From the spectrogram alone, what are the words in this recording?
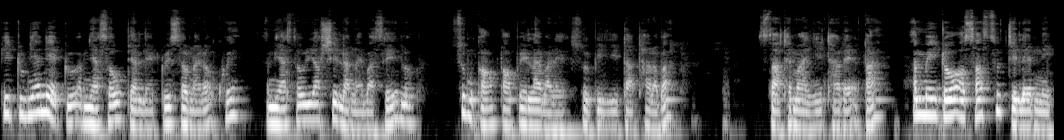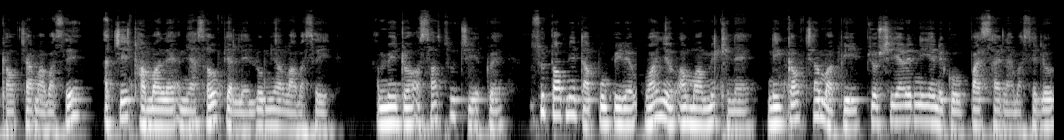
ပြည်သူများနဲ့အတူအများဆုံးပြန်လည်တွေ့ဆုံနိုင်တော့အခွင့်အများဆုံးရရှိလာနိုင်ပါစေလို့ဆုမကောင်းတောင်းပေးလိုက်ပါတယ်ဆိုပြီးရေးသားထားတာပါစာထဲမှာရေးထားတဲ့အတိုင်းအမေတော်အဆတ်စုကြည်လည်းနေကောင်းကြမှာပါစေအကျေးထောင်မှလည်းအများဆုံးပြန်လည်လွတ်မြောက်လာပါစေအမေတော်အဆတ်စုကြည်အတွက်ဆုတောင်းမြတ်တာပို့ပေးတဲ့ဝမ်းရုံအောင်မမိခင်နဲ့နေကောင်းချမှာပြီးပျော်ရွှင်ရတဲ့နေ့ရက်တွေကိုပိုက်ဆိုင်နိုင်ပါစေလို့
